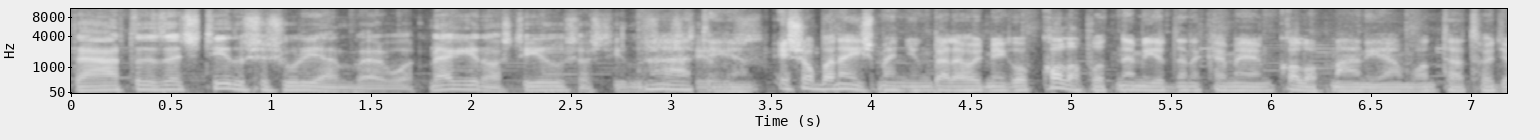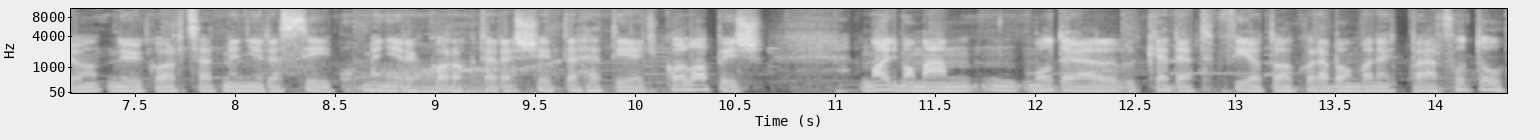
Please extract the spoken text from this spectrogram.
Tehát ez egy stílusos úriember volt. Megint a stílus, a stílus, hát a stílus. igen. És abban ne is menjünk bele, hogy még a kalapot nem ír, de nekem ilyen kalapmániám van, tehát hogy a nők arcát mennyire szép, oh. mennyire karakteressé teheti egy kalap, és nagymamám modellkedett fiatal korában van egy pár fotó,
